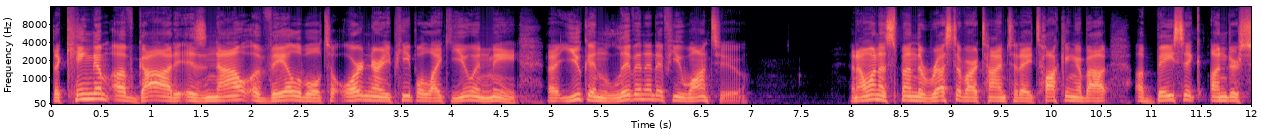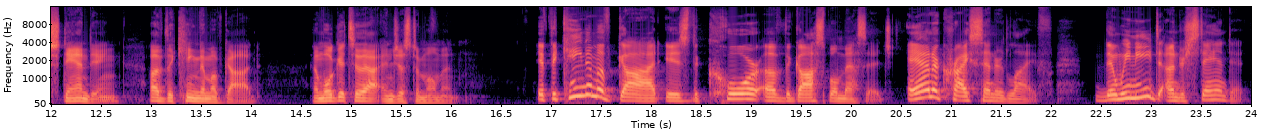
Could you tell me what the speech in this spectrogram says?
The kingdom of God is now available to ordinary people like you and me. Uh, you can live in it if you want to. And I want to spend the rest of our time today talking about a basic understanding of the kingdom of God. And we'll get to that in just a moment. If the kingdom of God is the core of the gospel message and a Christ centered life, then we need to understand it.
